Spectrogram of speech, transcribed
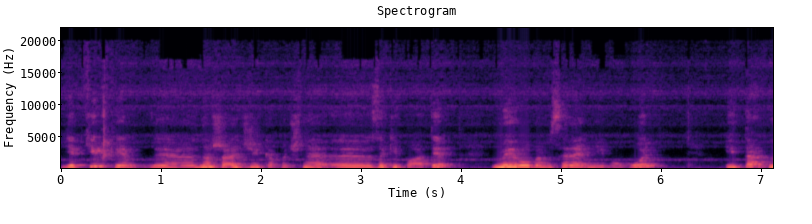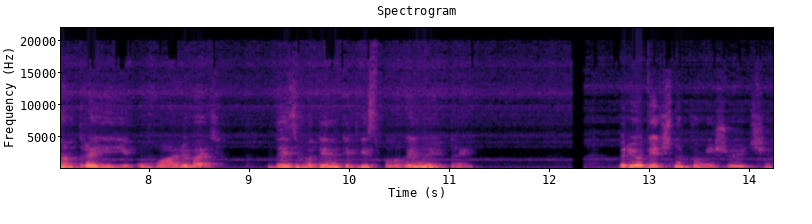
Як тільки е, наша аджіка почне е, закипати, ми робимо середній вогонь, і так нам треба її уварювати десь годинки 2,5-3. Періодично помішуючи.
